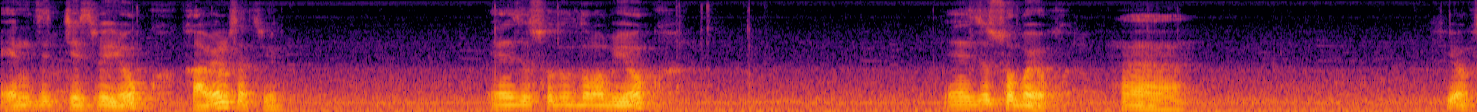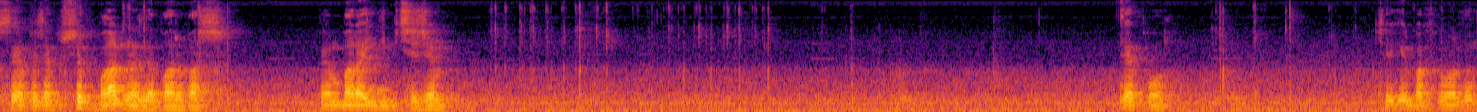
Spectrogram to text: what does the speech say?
Elinizde cezve yok. Kahve mi satıyor? Elinizde soda dolabı yok. Elinizde soba yok. Ha. Yoksa yapacak bir şey yok. Bar nerede? Bar var. Ben bara gidip içeceğim. Depo. Çekil bakayım oradan.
